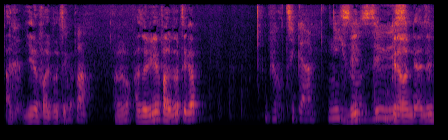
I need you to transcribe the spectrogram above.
Also in jedem Fall würziger. Super. Also in jedem Fall würziger. Würziger, nicht so süß. Genau, also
